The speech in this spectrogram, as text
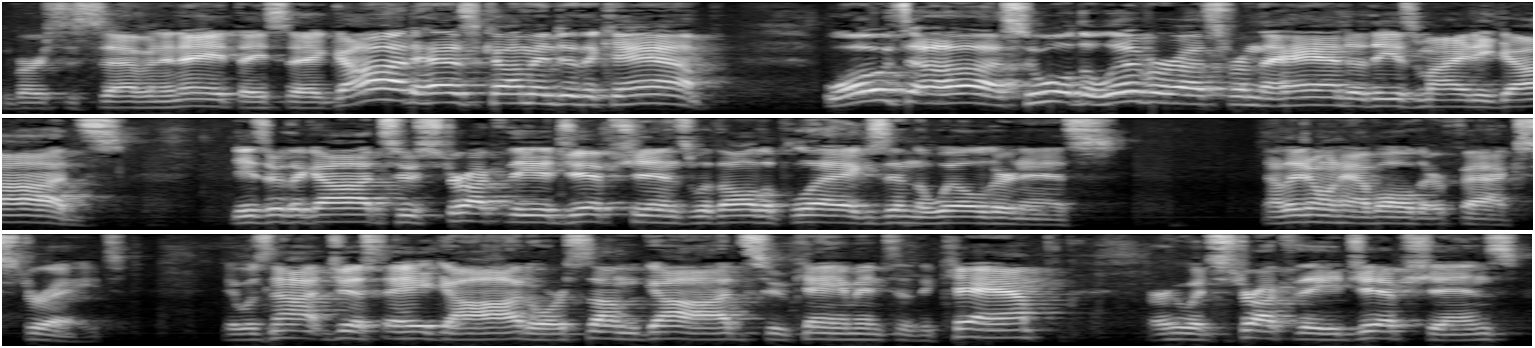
In verses 7 and 8, they say, God has come into the camp. Woe to us! Who will deliver us from the hand of these mighty gods? These are the gods who struck the Egyptians with all the plagues in the wilderness. Now, they don't have all their facts straight. It was not just a god or some gods who came into the camp or who had struck the Egyptians.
